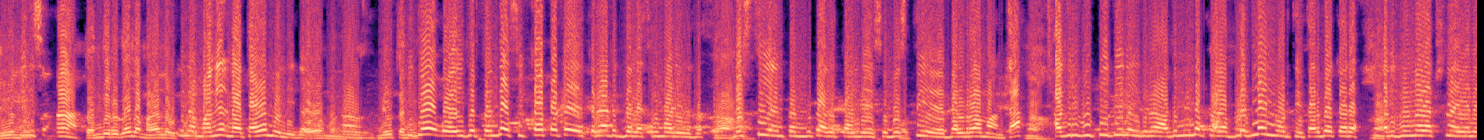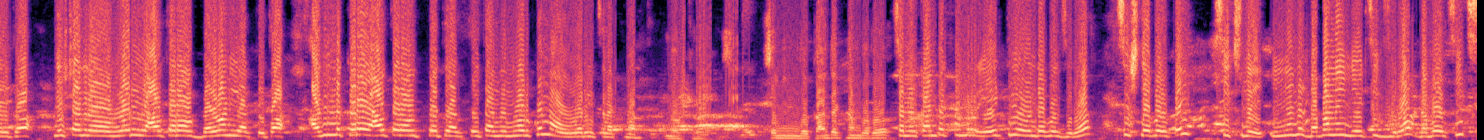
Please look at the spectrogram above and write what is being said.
ಇದು ನೀವು ಇದು ಸ- ಹಾ. ತಂದಿರೋದ ಇಲ್ಲ ಮನೇಲಿ ಇಲ್ಲ ಮನೆ ನಾವು ತಗೊಂಡ್ಬಂದಿದ್ದೆ ಇದು ಇದ್ರ ತಂದೆ ಸಿಕ್ಕಾಪಟ್ಟೆ ಕರ್ನಾಟಕದಲ್ಲಿ ಹೆಸರು ಮಾಡಿರೋದು. ಬಸ್ತಿ ಅಂತ ಅಂದ್ಬಿಟ್ಟು ಅದು ತಂದೆ ಬಸ್ತಿ ಬಲರಾಮ ಅಂತ. ಅದ್ರ ಹುಟ್ಟಿದ್ರೆ ಇದ್ರ ಅದರಿಂದ ಬ್ಲಡ್ ಲೈನ್ ನೋಡ್ತೀವಿ ತರ್ಬೇಕಾದ್ರೆ ಅದು ಗುಣಲಕ್ಷಣ ಏನಾಯ್ತು ನೆಕ್ಸ್ಟ್ ಅದ್ರ ಓರಿ ಯಾವ ತರ ಬೆಳವಣಿಗೆ ಆಗ್ತೈತೋ ಅದ್ರಿಂದ ಕರ ಯಾವ ತರ ಉತ್ಪತ್ತಿ ಆಗ್ತೈತೋ ಅಂತ ನೋಡ್ಕೊಂಡು ನಾವು ಓರಿ ಸೆಲೆಕ್ಟ್ ಮಾಡ್ತೀವಿ. ಓಕೆ ಸೊ ನಿಮ್ದು ಕಾಂಟ್ಯಾಕ್ಟ್ ನಂಬರ್ ಸರ್ ನನ್ನ contact number eight three one double zero six double five six nine ಇನ್ನೊಂದು double nine eight six zero double six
